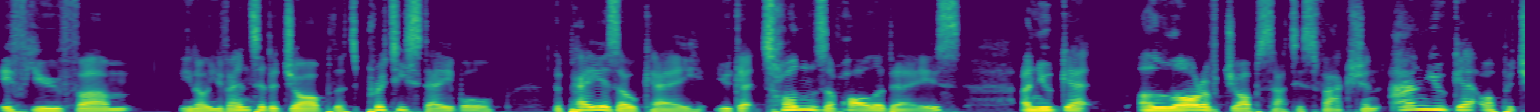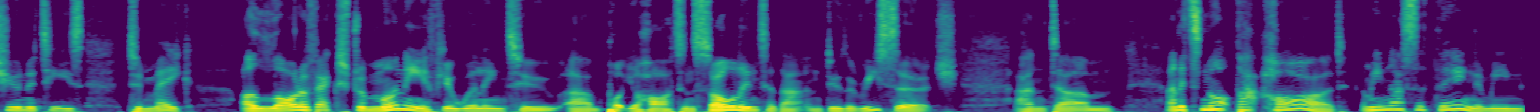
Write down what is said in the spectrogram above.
if you've um, you know, you've entered a job that's pretty stable, the pay is okay, you get tons of holidays, and you get a lot of job satisfaction, and you get opportunities to make a lot of extra money if you're willing to um, put your heart and soul into that and do the research, and um, and it's not that hard. I mean, that's the thing. I mean.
